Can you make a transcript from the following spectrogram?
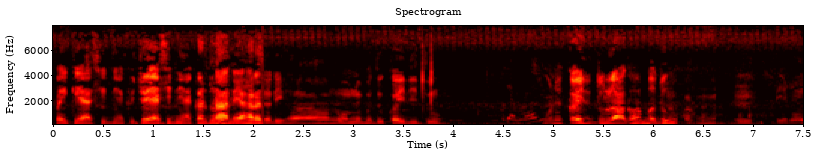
પછી કે એસિડ નાખ્યું? જો એસિડ નાખર ના નેહાર જ- તરીહાનું અમને બધું કહી દીધું. મને કઈ દીધું લાગે બધું. પેલા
